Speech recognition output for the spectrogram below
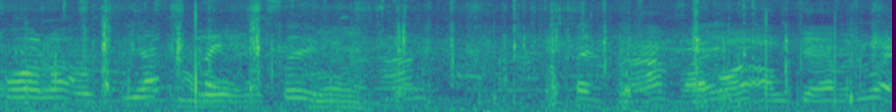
พ่อเราเอาเสียกเลยเซ่ไปหาไว้เอาแจมาด้วย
